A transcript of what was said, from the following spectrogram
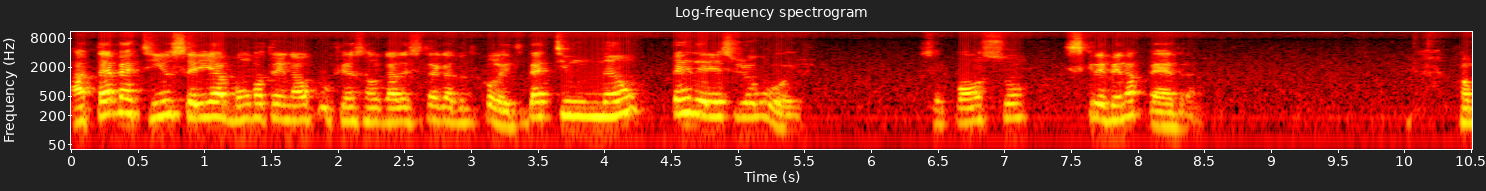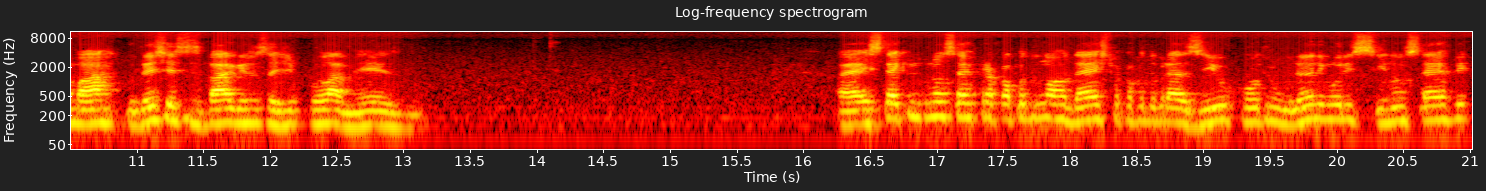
Até Betinho seria bom para treinar o confiança no lugar desse entregador de colete. Betinho não perderia esse jogo hoje. Isso eu posso escrever na pedra. O Marco, deixa esses bagres do Sergipe por lá mesmo. É, esse técnico não serve para a Copa do Nordeste, para a Copa do Brasil, contra um grande Murici. Não serve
